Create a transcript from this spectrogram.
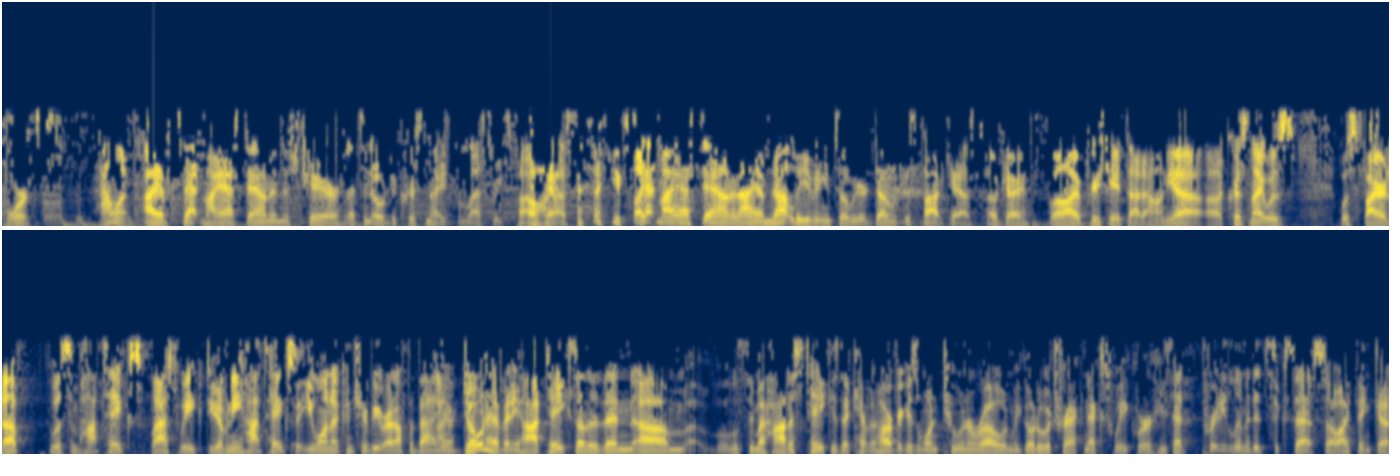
Sports. Alan. I have sat my ass down in this chair. That's an ode to Chris Knight from last week's podcast. Oh. you sat my ass down, and I am not leaving until we are done with this podcast. Okay. Well, I appreciate that, Alan. Yeah, uh, Chris Knight was was fired up with some hot takes last week. Do you have any hot takes that you want to contribute right off the bat here? I don't have any hot takes other than um, let's see. My hottest take is that Kevin Harvick has won two in a row, and we go to a track next week where he's had pretty limited success. So I think uh,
